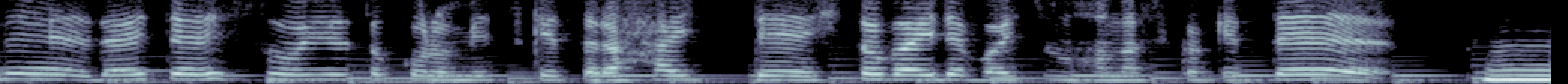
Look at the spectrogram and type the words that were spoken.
で大体そういうところ見つけたら入って人がいればいつも話しかけて。うん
